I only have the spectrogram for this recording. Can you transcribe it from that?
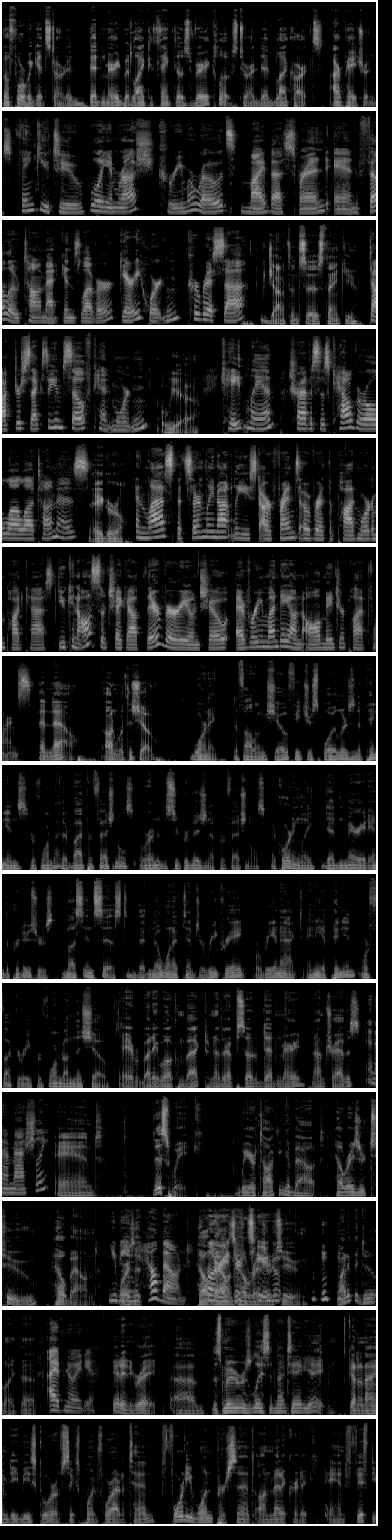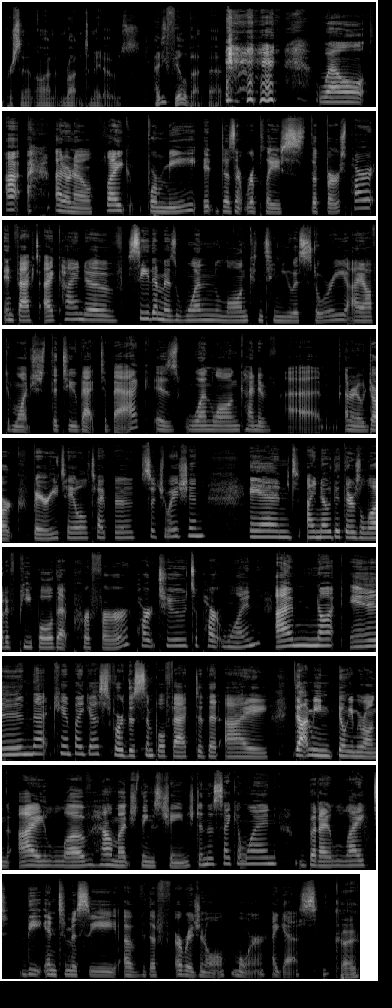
Before we get started, Dead and Married would like to thank those very close to our dead black hearts, our patrons. Thank you to William Rush, Karima Rhodes, my best friend and fellow Tom Atkins lover, Gary Horton, Carissa, Jonathan says thank you. Dr. Sexy himself, Kent Morton, Oh, yeah. Kate Lamp, Travis's cowgirl, Lala Thomas, Hey, girl. and last but certainly not least, our friends over at the Podmortem Podcast. You can also check out their very own show every Monday on all major platforms. And now, on with the show. Warning the following show features spoilers and opinions performed either by professionals or under the supervision of professionals. Accordingly, Dead and Married and the producers must insist that no one attempt to recreate or reenact any opinion or fuckery performed on this show. Hey, everybody, welcome back to another episode of Dead and Married. I'm Travis, And I'm Ashley. and this week we are talking about Hellraiser 2 Hellbound. You mean Hellbound? Hellbound Hellraiser Hellraiser 2. 2? Why did they do it like that? I have no idea. At any rate, um, this movie was released in 1988. It's got an IMDb score of 6.4 out of 10, 41% on Metacritic, and 50% on Rotten Tomatoes. How do you feel about that? well, I I don't know. Like for me, it doesn't replace the first part. In fact, I kind of see them as one long continuous story. I often watch the two back to back is one long kind of uh, I don't know, dark fairy tale type of situation. And I know that there's a lot of people that prefer part two to part one. I'm not in that camp, I guess, for the simple fact that I, I mean, don't get me wrong, I love how much things changed in the second one, but I liked the intimacy of the f- original more, I guess. Okay,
